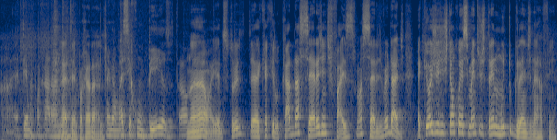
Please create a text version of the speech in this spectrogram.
Ah, é tempo pra caralho. É né? tempo pra caralho. Ainda mais ser com peso e tal. Não, aí é destruir. É que aquilo, cada série a gente faz uma série de verdade. É que hoje a gente tem um conhecimento de treino muito grande, né, Rafinha?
